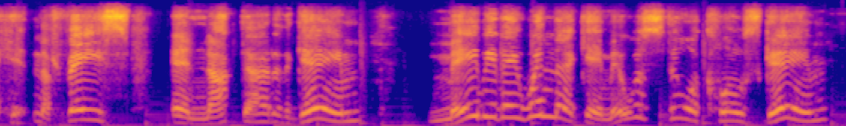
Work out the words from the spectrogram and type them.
hit in the face and knocked out of the game, maybe they win that game. It was still a close game.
